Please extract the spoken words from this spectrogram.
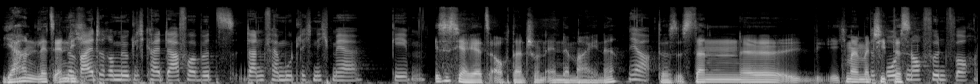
Ja, und letztendlich. Eine weitere Möglichkeit davor wird es dann vermutlich nicht mehr geben. Ist es ja jetzt auch dann schon Ende Mai, ne? Ja. Das ist dann, äh, ich meine, man das schiebt das. noch fünf Wochen.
